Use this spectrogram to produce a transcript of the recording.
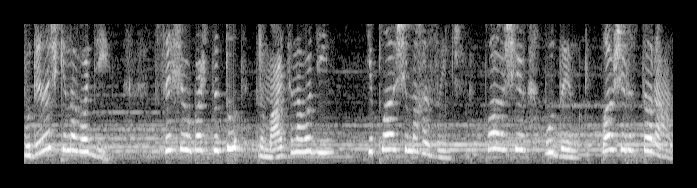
будиночки на воді. Все, що ви бачите тут, тримається на воді. Є плаваючі магазинчики, плаваючі будинки, плаваючі ресторани.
